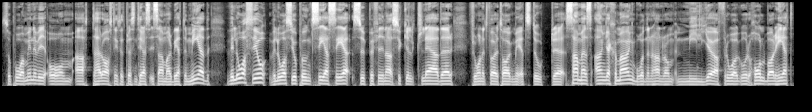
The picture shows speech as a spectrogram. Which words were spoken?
så påminner vi om att det här avsnittet presenteras i samarbete med Velocio, velocio.cc, superfina cykelkläder från ett företag med ett stort eh, samhällsengagemang, både när det handlar om miljöfrågor, hållbarhet,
